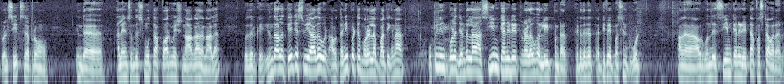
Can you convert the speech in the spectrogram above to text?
twelve seats அப்புறம் இந்த அலையன்ஸ் வந்து ஸ்மூத்தாக ஃபார்மேஷன் ஆகாதனால இது இருக்குது இருந்தாலும் தேஜஸ்வி யாதவ் அவர் தனிப்பட்ட முறையில் பார்த்தீங்கன்னா ஒப்பீனியன் போல் ஜென்ரலாக சிஎம் கேண்டிடேட்ன்ற அளவுக்கு அவர் லீட் பண்ணுறாரு கிட்டத்தட்ட தேர்ட்டி ஃபைவ் பர்சன்ட் ஓட் அவருக்கு வந்து சிஎம் கேண்டிடேட்டாக ஃபஸ்ட்டாக வராரு.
